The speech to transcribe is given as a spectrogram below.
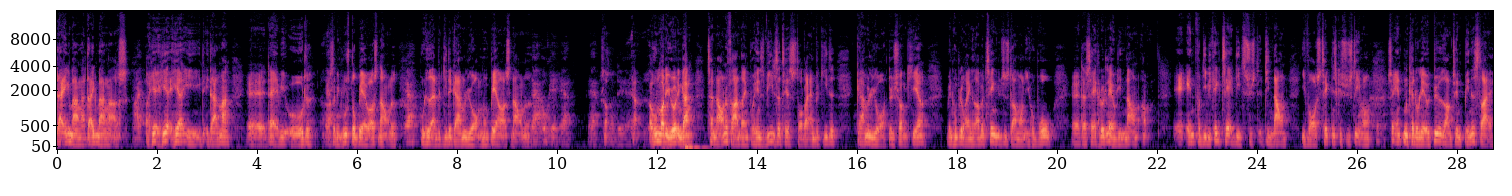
der er ikke mange, der er ikke mange af os. Nej. Og her, her, her i, i Danmark, uh, der er vi otte. Ja, altså min hustru bærer jo også navnet. Ja. Hun hedder Anne-Birgitte Gammeljord, men hun bærer også navnet. Ja, okay, ja. Ja, så, så det ja. Og hun måtte i øvrigt engang tage navneforandring på hendes hvilsertest, står der Anne-Birgitte Gammeljord de Jonquière, men hun blev ringet op af tinglysningsdommeren i Hobro, der sagde, kan du ikke lave dit navn om? End fordi vi kan ikke tage dit, dit navn i vores tekniske systemer, så enten kan du lave død om til en bindestreg,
